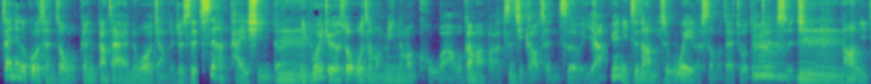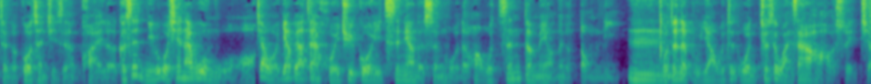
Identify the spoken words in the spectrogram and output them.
在那个过程中，我跟刚才努沃讲的，就是是很开心的。嗯，你不会觉得说我怎么命那么苦啊？我干嘛把自己搞成这样？因为你知道你是为了什么在做这件事情，嗯，然后你整个过程其实很快乐。可是你如果现在问我，叫我要不要再回去过一次那样的生活的话，我真的没有那个动力。嗯，我真的不要。我真我就是晚上要好好睡觉，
